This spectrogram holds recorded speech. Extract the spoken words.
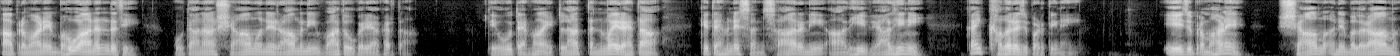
આ પ્રમાણે બહુ આનંદથી પોતાના શ્યામ અને રામની વાતો કર્યા કરતા. તેઓ તેમાં એટલા તન્મય રહેતા કે તેમને સંસારની આધી વ્યાધિની કંઈ ખબર જ પડતી નહીં. એ જ પ્રમાણે શ્યામ અને બલરામ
